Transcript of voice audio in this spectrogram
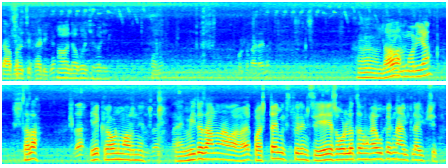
दाबोळची खाडी का? हा दाबोलची गाडी फोटो काढायला? हां जावा. मारूया. चला. जा. एक राऊंड मारून ये. जा. नाही. मी तर जाणार ना फर्स्ट टाइम एक्सपिरियन्स हे सोडलं तर मग काय उपयोग नाही आयुष्य आयुष्यात.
